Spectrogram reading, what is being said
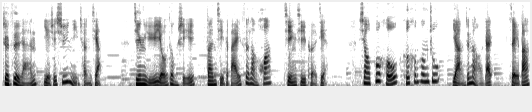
这自然也是虚拟成像。鲸鱼游动时翻起的白色浪花清晰可见。小泼猴和哼哼猪仰着脑袋，嘴巴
